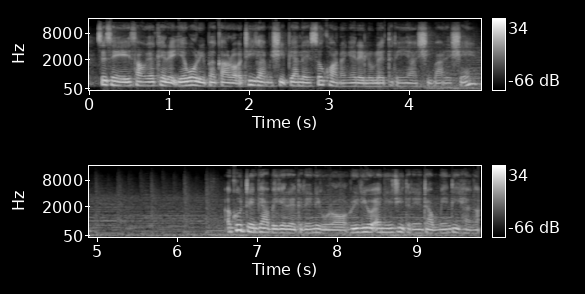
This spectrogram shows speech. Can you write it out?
။စစ်စင်ရေးဆောင်ရွက်ခဲ့တဲ့ရဲဘော်တွေဘက်ကတော့အထူးကိမရှိပြန်လည်ဆုတ်ခွာနိုင်ခဲ့တယ်လို့လည်းသတင်းရရှိပါတယ်ရှင်။အခုတင်ပြပေးခဲ့တဲ့သတင်းတွေကိုတော့ Radio NUG သတင်းတောင်မင်းတီဟန်က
